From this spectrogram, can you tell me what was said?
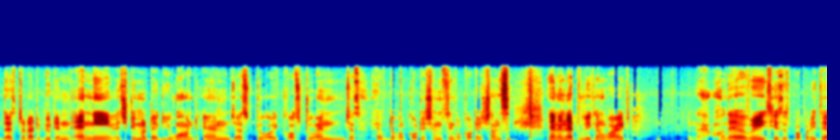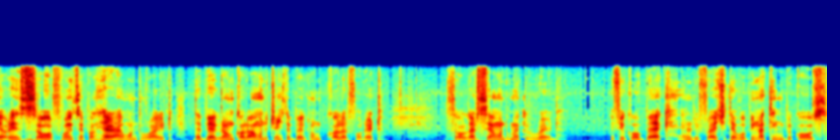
the style attribute in any html tag you want and just do equals to and just have double quotation single quotations. And in it we can write on every css property there is. So for example here i want to write the background color. I want to change the background color for it. So let's say i want to make it red. If you go back and refresh there will be nothing because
